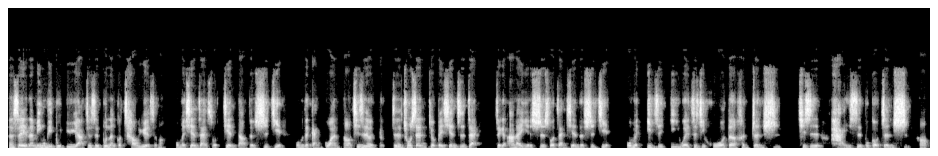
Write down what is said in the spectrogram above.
那所以呢，明理不语呀，就是不能够超越什么我们现在所见到的世界，我们的感官啊，其实这出生就被限制在。这个阿赖耶识所展现的世界，我们一直以为自己活得很真实，其实还是不够真实啊！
